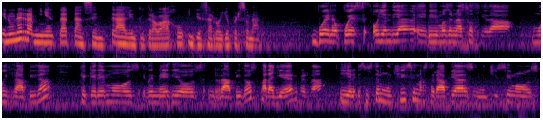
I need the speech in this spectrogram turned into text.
en una herramienta tan central en tu trabajo y desarrollo personal? Bueno, pues hoy en día eh, vivimos en una sociedad muy rápida, que queremos remedios rápidos para ayer, ¿verdad? Y existen muchísimas terapias, muchísimos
